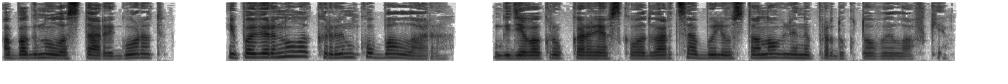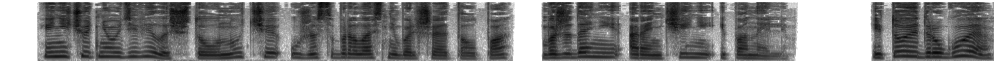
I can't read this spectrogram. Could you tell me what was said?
обогнула старый город и повернула к рынку Баллара, где вокруг королевского дворца были установлены продуктовые лавки. И ничуть не удивилась, что у Нуччи уже собралась небольшая толпа в ожидании оранчини и панели. И то, и другое,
